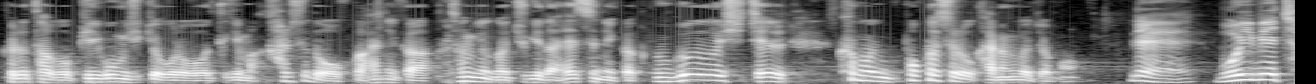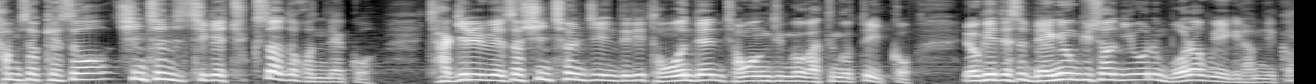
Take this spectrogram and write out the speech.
그렇다고 비공식적으로 어떻게 막 할 수도 없고 하니까 성전 건축이다 했으니까 그것이 제일 큰 포커스로 가는 거죠 뭐. 네, 모임에 참석해서 신천지 측에 축사도 건넸고 자기를 위해서 신천지인들이 동원된 정황 증거 같은 것도 있고 여기에 대해서 맹영규 전 의원은 뭐라고 얘기를 합니까?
